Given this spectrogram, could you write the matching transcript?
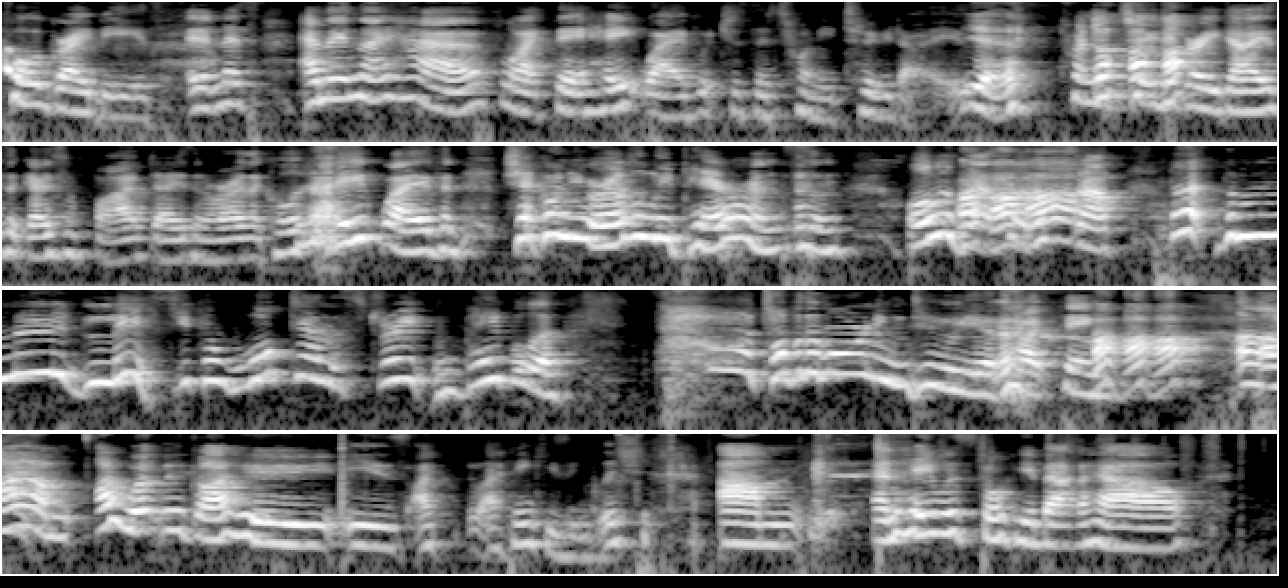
Poor grey and it's and then they have like their heat wave, which is their twenty-two days. Yeah. twenty-two degree days that goes for five days in a row. They call it a heat wave, and check on your elderly parents and all of that sort of stuff. But the mood lifts. You can walk down the street, and people are ah, top of the morning to you type thing. I um I work with a guy who is I I think he's English, um, and he was talking about how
